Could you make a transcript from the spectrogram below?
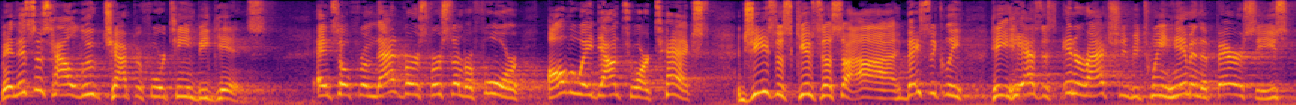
Man, this is how Luke chapter 14 begins. And so, from that verse, verse number four, all the way down to our text, Jesus gives us basically, he, he has this interaction between him and the Pharisees,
